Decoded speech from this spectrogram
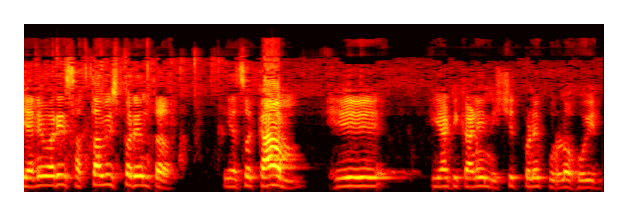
जानेवारी सत्तावीस पर्यंत याचं काम हे या ठिकाणी निश्चितपणे पूर्ण होईल.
